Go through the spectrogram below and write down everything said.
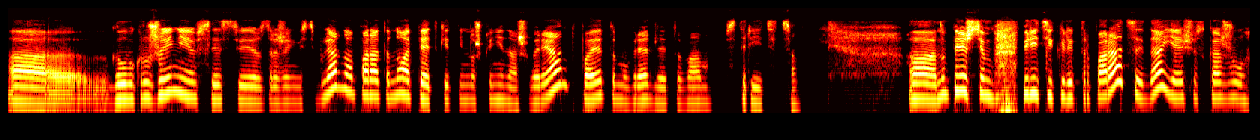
а, головокружение вследствие раздражения вестибулярного аппарата, но опять-таки это немножко не наш вариант, поэтому вряд ли это вам встретится. А, ну, прежде чем перейти к электропорации, да, я еще скажу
